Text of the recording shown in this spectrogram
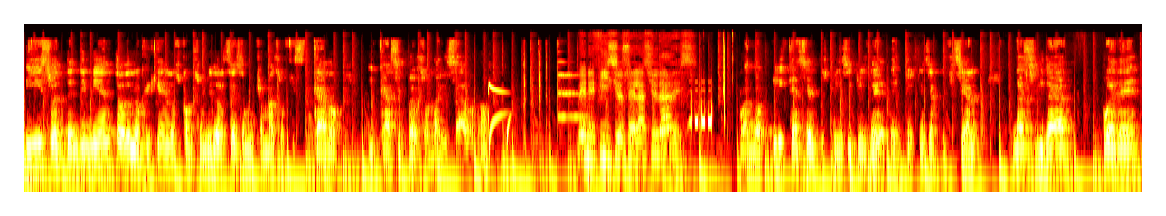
y su entendimiento de lo que quieren los consumidores se hace mucho más sofisticado y casi personalizado. ¿no? Beneficios en las ciudades. Cuando aplica ciertos principios de, de inteligencia artificial, la ciudad puede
